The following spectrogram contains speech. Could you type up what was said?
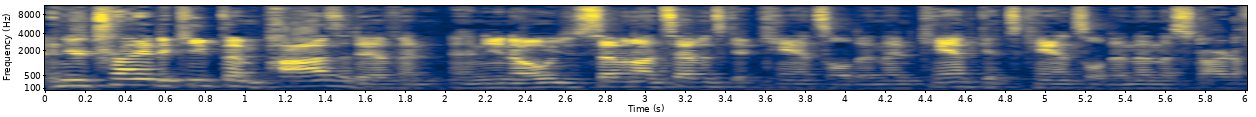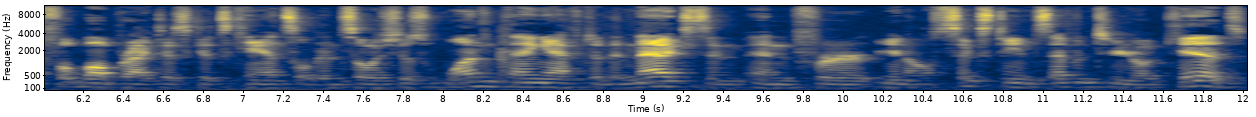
and you're trying to keep them positive, and and you know, seven on sevens get canceled, and then camp gets canceled, and then the start of football practice gets canceled, and so it's just one thing after the next, and and for you know, 16, 17 year old kids,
